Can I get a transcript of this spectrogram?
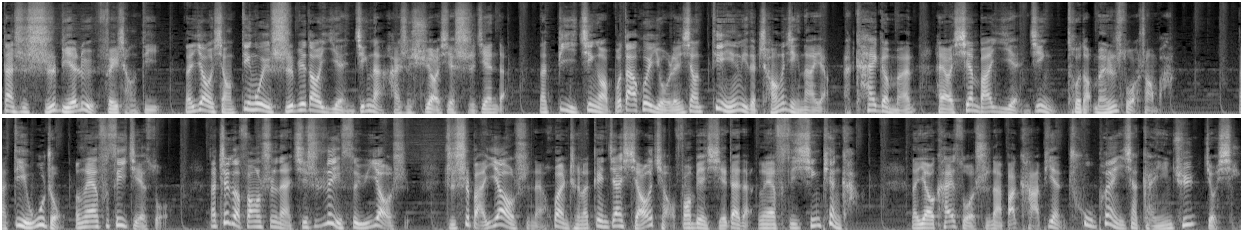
但是识别率非常低。那要想定位识别到眼睛呢，还是需要一些时间的。那毕竟啊，不大会有人像电影里的场景那样，啊，开个门还要先把眼镜凑到门锁上吧。那第五种 NFC 解锁，那这个方式呢，其实类似于钥匙，只是把钥匙呢换成了更加小巧、方便携带的 NFC 芯片卡。那要开锁时呢，把卡片触碰一下感应区就行。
